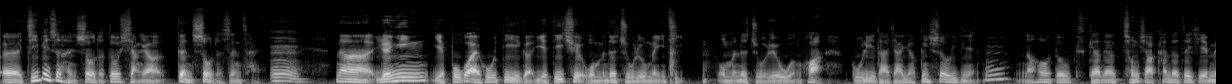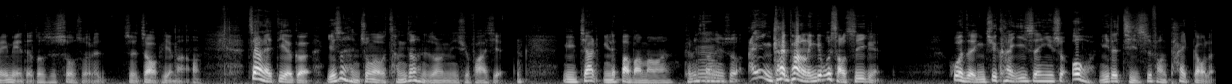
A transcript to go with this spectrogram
呃，即便是很瘦的，都想要更瘦的身材，嗯。那原因也不外乎第一个，也的确，我们的主流媒体，我们的主流文化鼓励大家要更瘦一点，嗯，然后都大家从小看到这些美美的都是瘦瘦的这照片嘛啊。再来第二个也是很重要，常常很多人没去发现，你家你的爸爸妈妈可能常常说，嗯、哎，你太胖了，你给我少吃一点，或者你去看医生，医生说，哦，你的体脂肪太高了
